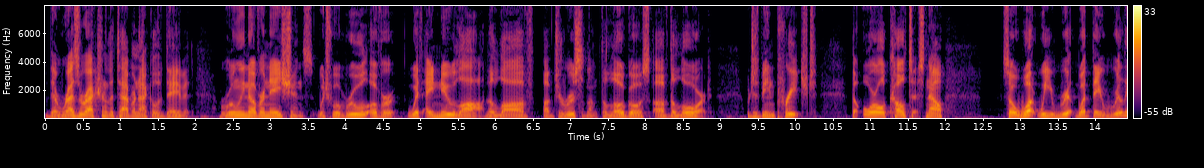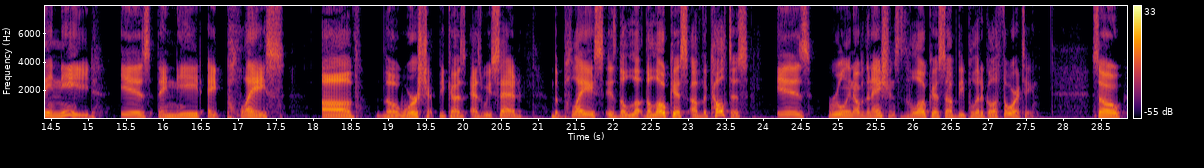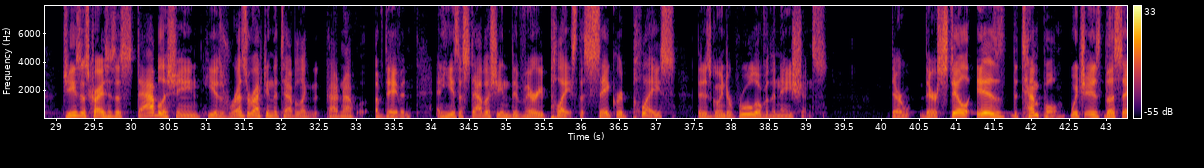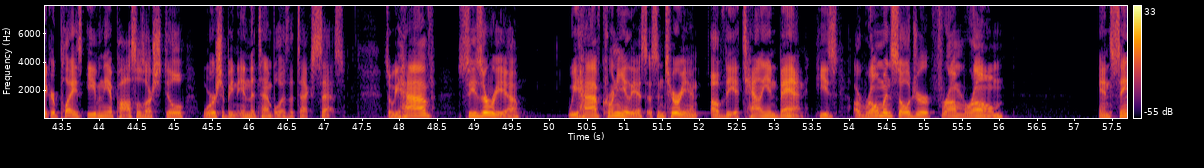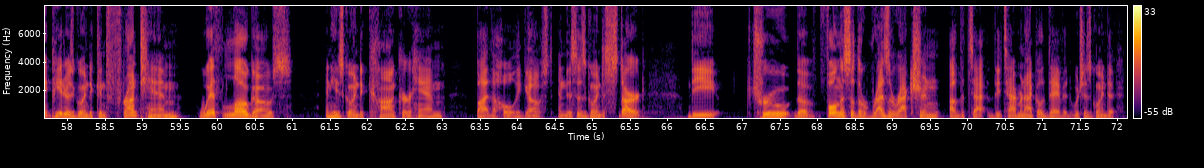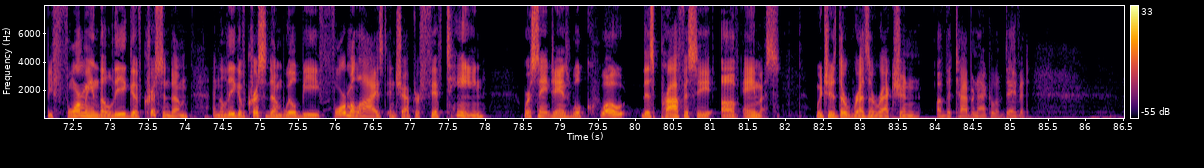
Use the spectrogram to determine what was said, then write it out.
The resurrection of the tabernacle of David, ruling over nations, which will rule over with a new law, the law of, of Jerusalem, the logos of the Lord, which is being preached, the oral cultus. Now, so what we re- what they really need is they need a place of the worship because as we said, the place is the lo- the locus of the cultus is ruling over the nations. The locus of the political authority. So Jesus Christ is establishing, he is resurrecting the tabernacle of David, and he is establishing the very place, the sacred place that is going to rule over the nations. There, there still is the temple, which is the sacred place. Even the apostles are still worshiping in the temple, as the text says. So we have Caesarea, we have Cornelius, a centurion of the Italian band. He's a Roman soldier from Rome and St. Peter is going to confront him with Logos, and he's going to conquer him by the Holy Ghost. And this is going to start the true the fullness of the resurrection of the ta- the tabernacle of David which is going to be forming the league of Christendom and the league of Christendom will be formalized in chapter 15 where St James will quote this prophecy of Amos which is the resurrection of the tabernacle of David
